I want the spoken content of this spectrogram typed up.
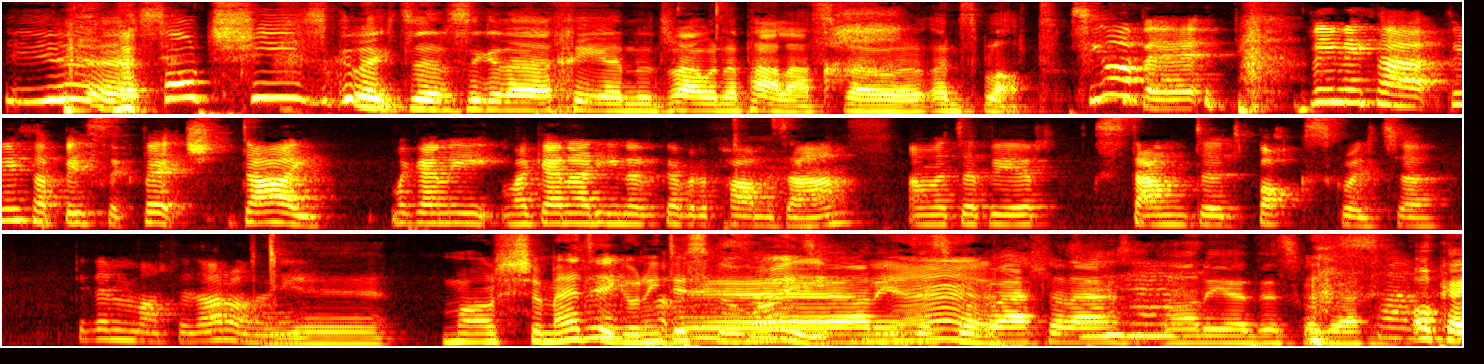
Ie, yeah, sawl cheese grater sy'n gyda chi yn draw yn y palas fel yn sblot. Ti'n gwybod be? Fi'n eitha, fi eitha basic bitch. Dau, mae gen i, mae gen i'r un ar gyfer y parmesan, a mae dy fi'r standard box grater. Fi ddim mor ddiddorol yn ni. Yeah. Mor siomedig, o'n i'n disgwyl fwy. Ie, o'n i'n disgwyl gwell yna. O'n i'n disgwyl gwell. Oce,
